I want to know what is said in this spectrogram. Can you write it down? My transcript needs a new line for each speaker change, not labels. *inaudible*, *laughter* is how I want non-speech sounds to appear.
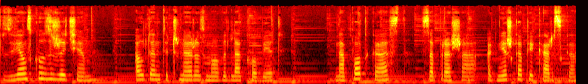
W związku z życiem autentyczne rozmowy dla kobiet. Na podcast zaprasza Agnieszka Piekarska.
